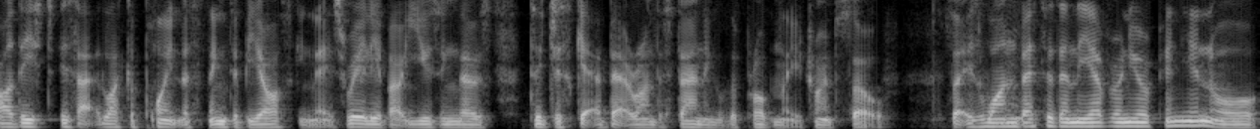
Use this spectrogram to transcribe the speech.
are these is that like a pointless thing to be asking? That it's really about using those to just get a better understanding of the problem that you're trying to solve. So is one better than the other in your opinion, or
